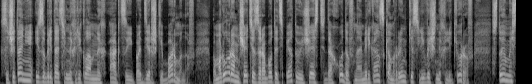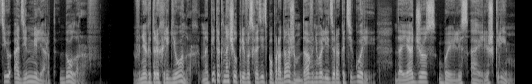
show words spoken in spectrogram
сочетание изобретательных рекламных акций и поддержки барменов помогло Рамчате заработать пятую часть доходов на американском рынке сливочных ликеров стоимостью 1 миллиард долларов. В некоторых регионах напиток начал превосходить по продажам давнего лидера категории – Diageo's Baileys Irish Cream.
